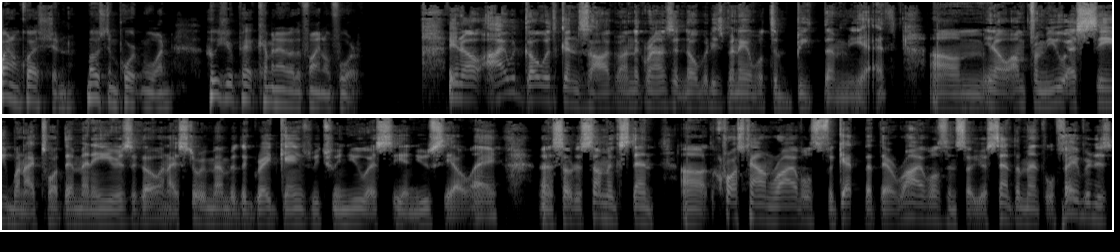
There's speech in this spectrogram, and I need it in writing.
Final question, most important one. Who's your pick coming out of the Final Four? You know, I would go with Gonzaga on the grounds that nobody's been able to beat them yet. Um, you know, I'm from USC when I taught there many years ago, and I still remember the great games between USC and UCLA. Uh, so, to some extent, uh, crosstown rivals forget that they're rivals, and so your sentimental favorite is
